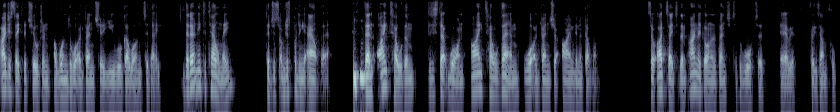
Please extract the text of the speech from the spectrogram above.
I just say to the children, I wonder what adventure you will go on today. They don't need to tell me. They're just I'm just putting it out there. Mm-hmm. Then I tell them, this is step one, I tell them what adventure I'm going to go on. So I'd say to them, I'm going to go on an adventure to the water area, for example.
